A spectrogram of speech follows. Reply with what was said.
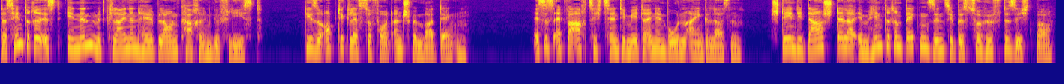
Das hintere ist innen mit kleinen hellblauen Kacheln gefliest. Diese Optik lässt sofort an Schwimmbad denken. Es ist etwa 80 Zentimeter in den Boden eingelassen. Stehen die Darsteller im hinteren Becken, sind sie bis zur Hüfte sichtbar.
